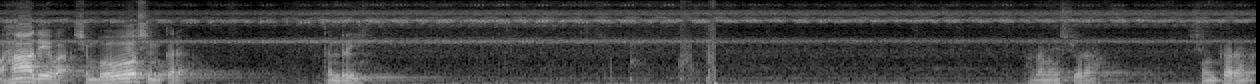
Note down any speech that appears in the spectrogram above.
మహాదేవ శంభో శంకర. తండ్రి. పరమేశ్వర. శంకర.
